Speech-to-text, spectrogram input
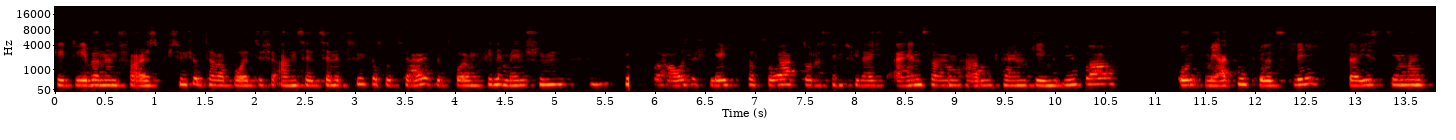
gegebenenfalls psychotherapeutische Ansätze, eine psychosoziale Betreuung. Viele Menschen sind zu Hause schlecht versorgt oder sind vielleicht einsam, haben kein Gegenüber und merken plötzlich, da ist jemand,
